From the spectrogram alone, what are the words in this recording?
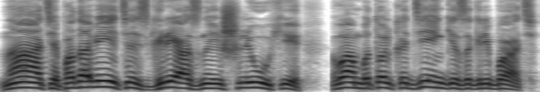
Нате, подавитесь, грязные шлюхи! Вам бы только деньги загребать!»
